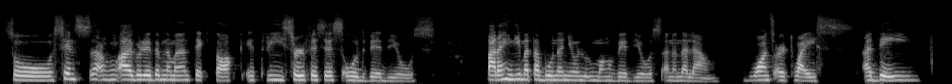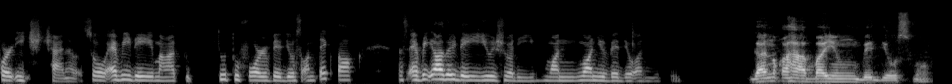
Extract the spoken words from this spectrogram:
So, since ang algorithm naman ng TikTok, it resurfaces old videos. Para hindi matabunan yung lumang videos, ano na lang, once or twice a day for each channel. So, every day, mga two, two to four videos on TikTok. Tapos every other day, usually, one, one new video on YouTube. Gaano kahaba yung videos mo?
